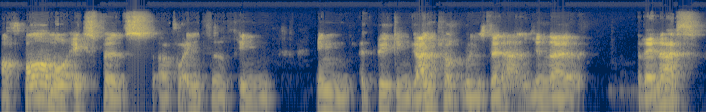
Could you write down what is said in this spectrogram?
are far more experts, uh, for instance, in in treating gunshot wounds than uh, you know than us.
